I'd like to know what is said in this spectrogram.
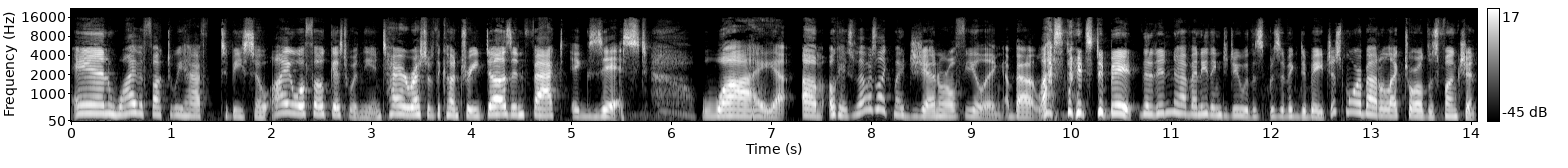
And why the fuck do we have to be so Iowa focused when the entire rest of the country does in fact exist? Why? Um okay so that was like my general feeling about last night's debate that didn't have anything to do with a specific debate just more about electoral dysfunction.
